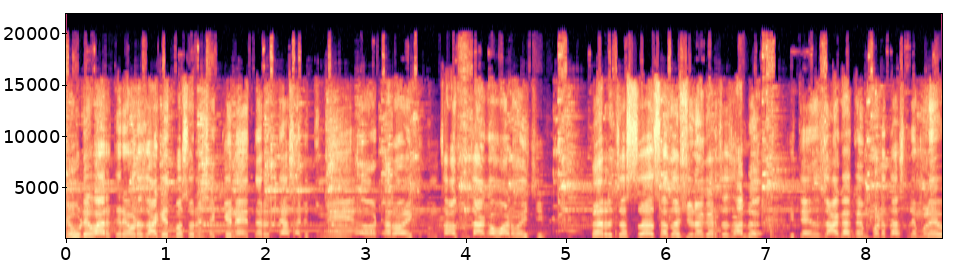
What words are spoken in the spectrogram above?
एवढे वारकरी एवढ्या जागेत बसवणं शक्य नाही तर त्यासाठी तुम्ही अं, ठराव आहे की तुमचा अजून जागा वाढवायची. तर जसं सदाशिवनगरचं झालं की त्याचं जागा कमी पडत असल्यामुळे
